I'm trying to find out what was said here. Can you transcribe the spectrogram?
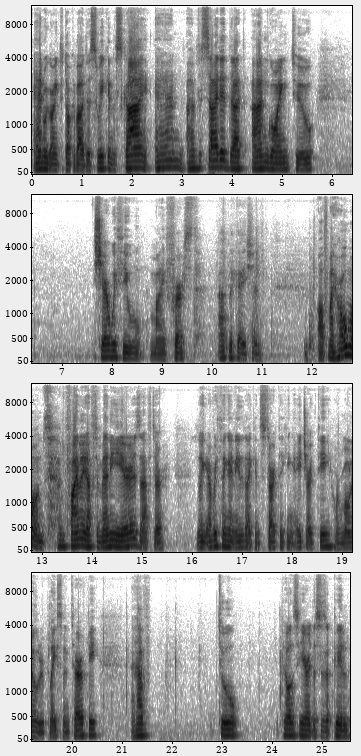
and we're going to talk about this week in the sky and I've decided that I'm going to share with you my first application of my hormones. And finally, after many years, after doing everything I needed, I can start taking HRT, hormonal replacement therapy. I have two pills here. This is a pill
